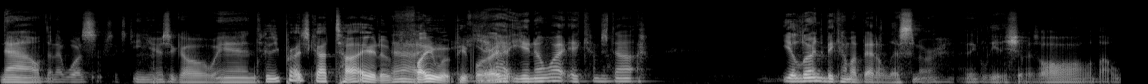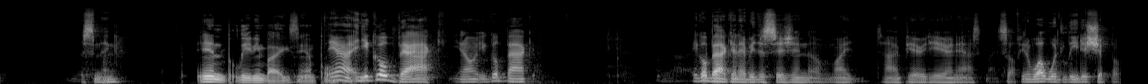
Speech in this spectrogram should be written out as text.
now than I was 16 years ago, and Because you probably just got tired of yeah, fighting with people, yeah, right? You know what? It comes down. You learn to become a better listener. I think leadership is all about listening. And leading by example. Yeah, and you go back. You know, you go back. I go back in every decision of my time period here and ask myself, you know, what would leadership have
